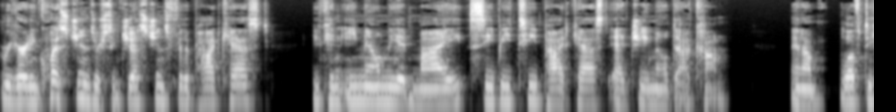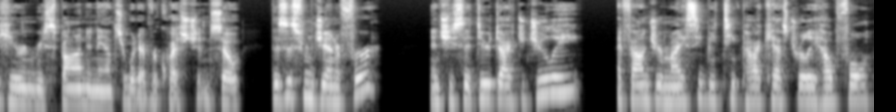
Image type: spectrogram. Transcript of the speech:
regarding questions or suggestions for the podcast, you can email me at mycbtpodcast at gmail.com. And I'd love to hear and respond and answer whatever question. So this is from Jennifer, and she said, Dear Dr. Julie, I found your MyCBT podcast really helpful,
